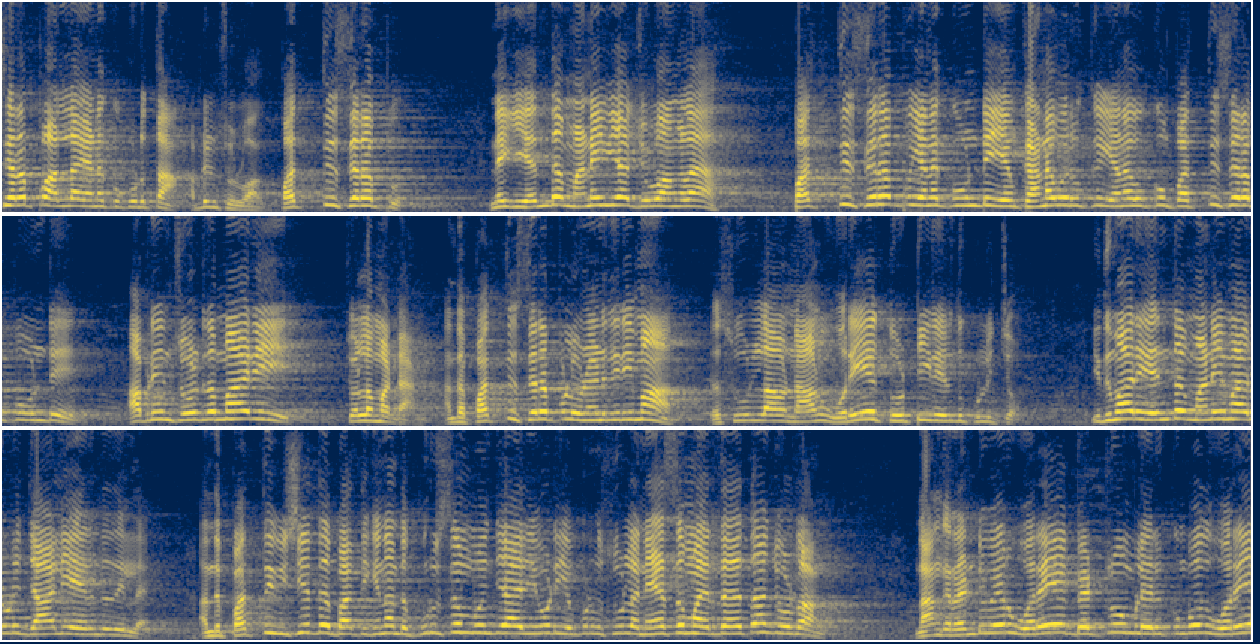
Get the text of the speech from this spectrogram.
சிறப்பு அல்ல எனக்கு கொடுத்தான் அப்படின்னு சொல்லுவாங்க. பத்து சிறப்பு. இன்னைக்கு எந்த மனைவியாக சொல்லுவாங்களா? பத்து சிறப்பு எனக்கு உண்டு என் கணவருக்கு எனக்கும் பத்து சிறப்பு உண்டு அப்படின்னு சொல்கிற மாதிரி சொல்ல மாட்டாங்க. அந்த பத்து சிறப்பில் ஒன்று என்ன தெரியுமா? ரசூல்லா நானும் ஒரே தொட்டியில இருந்து குளித்தோம் இது மாதிரி எந்த மனைமாரோடும் ஜாலியாக இருந்ததில்லை. அந்த பத்து விஷயத்தை பார்த்தீங்கன்னா அந்த புருஷன் பஞ்சாதியோடு எப்படி ரசூல்லா நேசமாக இருந்ததை தான் சொல்கிறாங்க நாங்கள் ரெண்டு பேரும் ஒரே பெட்ரூமில் இருக்கும்போது ஒரே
